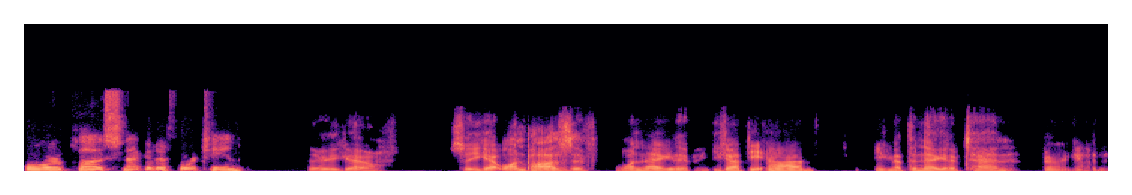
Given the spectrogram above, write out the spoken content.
Four plus negative fourteen. There you go. So you got one positive, one negative. You got the add, you got the negative 10. Very good.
